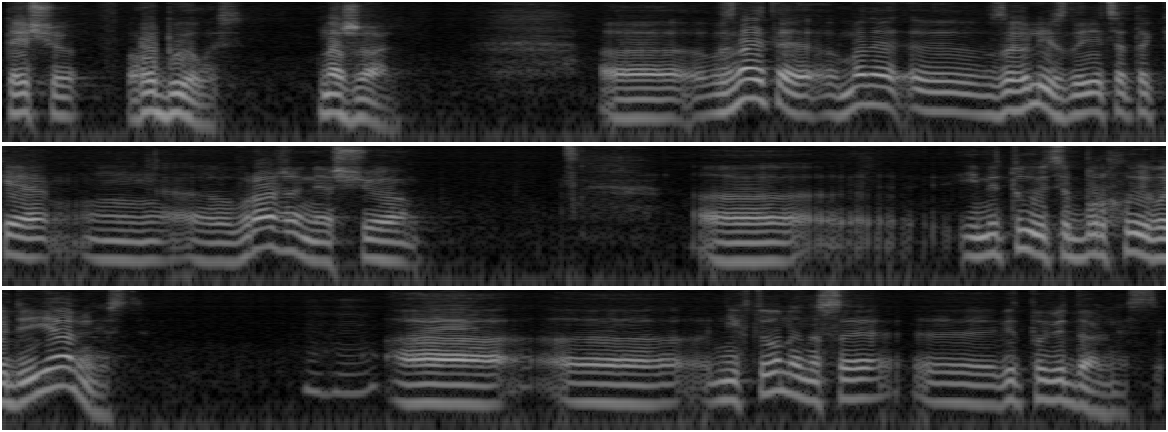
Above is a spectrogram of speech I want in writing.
Те, що робилось, на жаль. Е, ви знаєте, в мене е, взагалі здається таке е, враження, що імітується бурхлива діяльність а ніхто не несе відповідальності.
